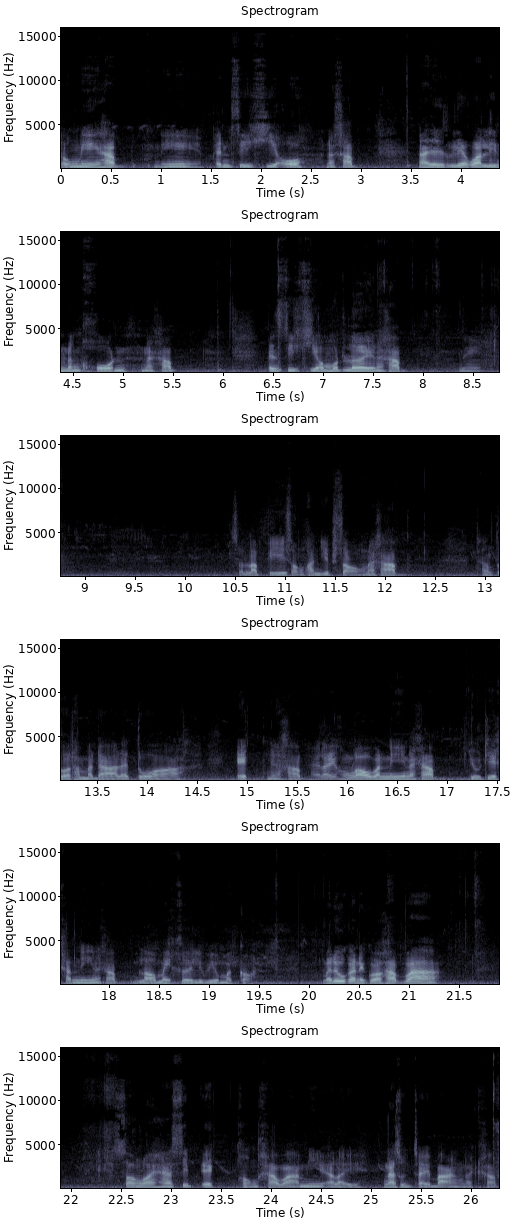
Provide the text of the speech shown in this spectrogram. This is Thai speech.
ตรงนี้ครับนี่เป็นสีเขียวนะครับ น่าจะเรียกว่าลิ้นดังโคนนะครับ เป็นสีเขียวหมดเลยนะครับนี่สำหรับปี 2022 นะครับ ทั้งตัวธรรมดาและตัว X นะครับไฮไลท์ของเราวันนี้นะครับ อยู่ที่คันนี้นะครับ เราไม่เคยรีวิวมาก่อน มาดูกันดีกว่าครับว่า 250X ของคาวามีอะไรน่าสนใจบ้างนะครับ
